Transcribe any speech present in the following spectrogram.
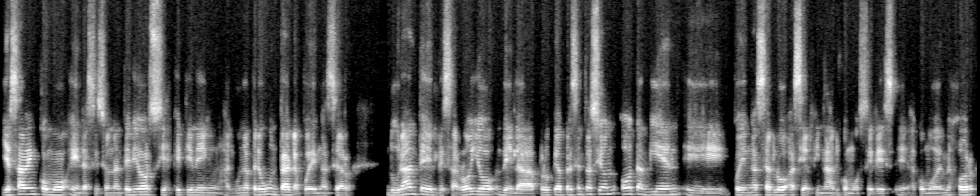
Ya saben como en la sesión anterior, si es que tienen alguna pregunta, la pueden hacer durante el desarrollo de la propia presentación o también eh, pueden hacerlo hacia el final como se les eh, acomode mejor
